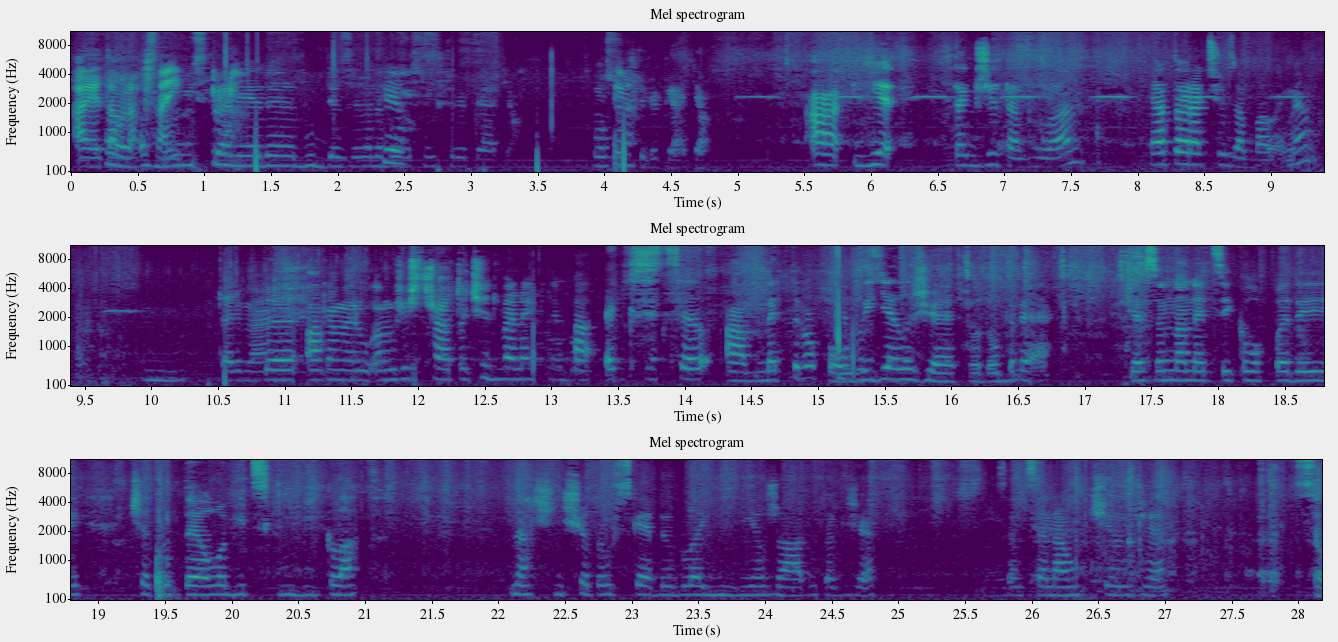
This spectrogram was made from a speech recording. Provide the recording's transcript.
A je tam a napsaný strany jede buď Desire nebo Jo. 845. 845. A je, takže takhle. Já to radši zabalím, jo? Mhm. Tady máš To a- kameru a můžeš třeba točit venek nebo... A Excel a Metropol viděl, že je to dobré. Že jsem na necyklopedii četl teologický výklad naší šatouřské Bible jízdního řádu, takže jsem se naučil, že co?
